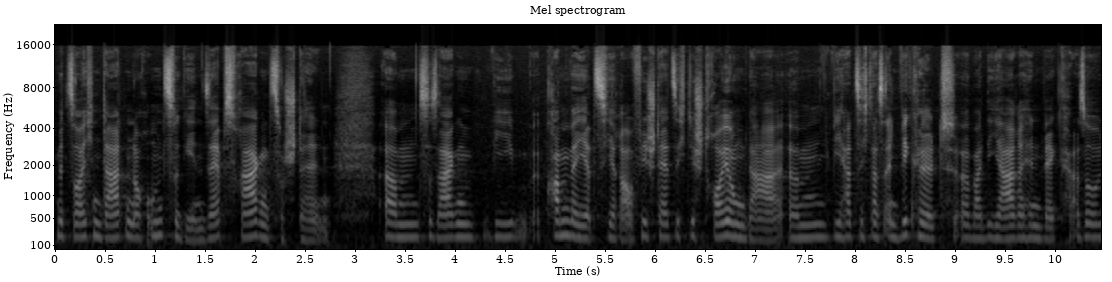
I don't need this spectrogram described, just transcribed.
mit solchen Daten auch umzugehen, selbst Fragen zu stellen ähm, zu sagen, wie kommen wir jetzt hierauf, wie stellt sich die Streuung dar, ähm, wie hat sich das entwickelt über die Jahre hinweg. Also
